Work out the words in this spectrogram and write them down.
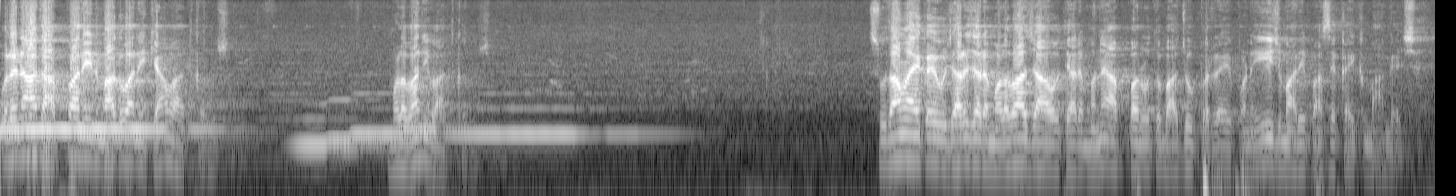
બોલે નાથ આપવાની ને માગવાની ક્યાં વાત કરું છું? મળવાની વાત કરું છું. સુદામાએ કહ્યું, જ્યારે જ્યારે મળવા જાઓ, ત્યારે મને આપવાનું તો બાજુ પર રહે, પણ એ જ મારી પાસે કંઈક માગે છે.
